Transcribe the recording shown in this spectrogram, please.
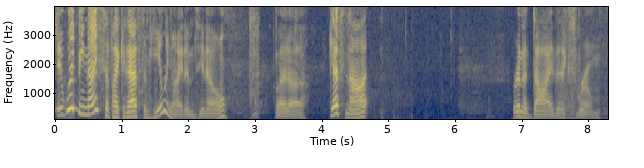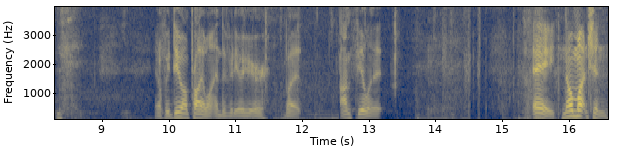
It would be nice if I could have some healing items, you know. But, uh, guess not. We're gonna die the next room. and if we do, I probably won't end the video here. But, I'm feeling it. Hey, no munching.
